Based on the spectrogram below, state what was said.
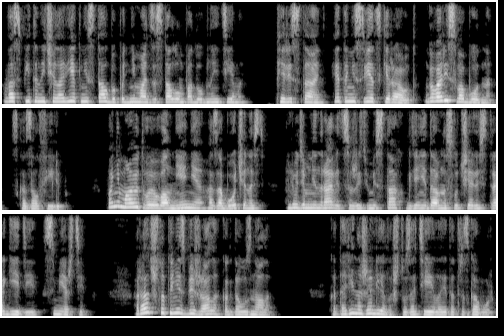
Воспитанный человек не стал бы поднимать за столом подобные темы. «Перестань, это не светский раут. Говори свободно», — сказал Филипп. «Понимаю твое волнение, озабоченность. Людям не нравится жить в местах, где недавно случались трагедии, смерти. Рад, что ты не сбежала, когда узнала». Катарина жалела, что затеяла этот разговор.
